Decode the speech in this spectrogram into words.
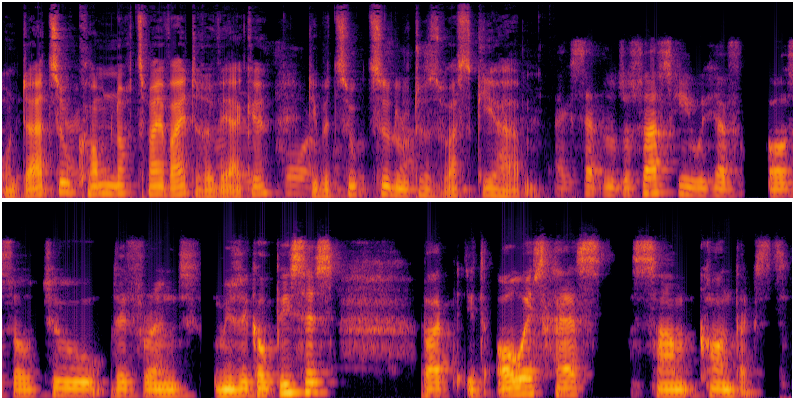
Und dazu kommen noch zwei weitere Werke, die Bezug zu Lutosławski haben. Except Lutosławski, we have also two different musical pieces, but it always has some context.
